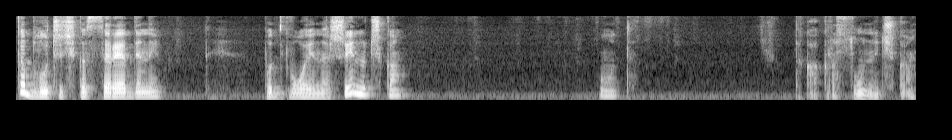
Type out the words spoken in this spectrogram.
Каблучечка зсередини, подвоєна шиночка. От. Така красунечка.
